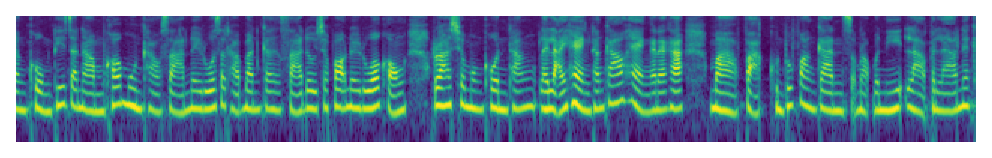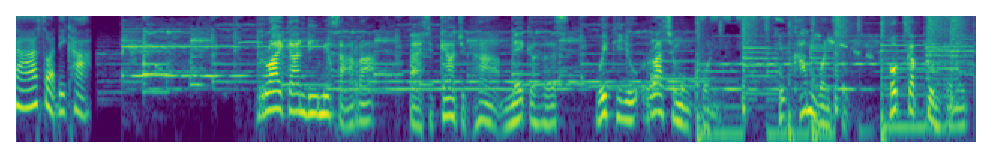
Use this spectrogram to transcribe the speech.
ยังคงที่จะนำข้อมูลข่าวสารในรั้วสถาบันการศึกษา โดยเฉพาะในรั้วของราชมงคลทั้งหลาย ๆ แห่งทั้ง 9 แห่งนะคะ มาฝากคุณผู้ฟังกันสำหรับวันนี้ลาไปแล้วนะคะ สวัสดีค่ะ รายการดีมีสาระ 89.5 MHz วิทยุราชมงคล ทุกค่ำวันศุกร์พบกับคุณกนิษฐ์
